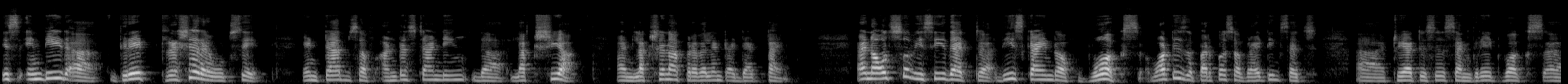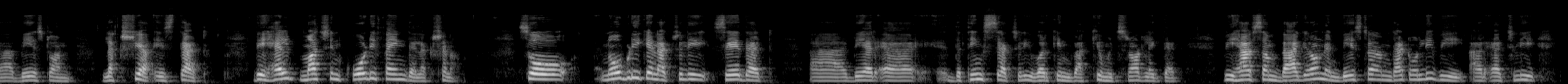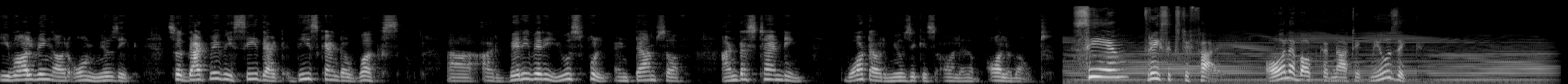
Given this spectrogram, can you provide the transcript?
is indeed a great treasure, I would say, in terms of understanding the Lakshya and Lakshana prevalent at that time. And also we see that uh, these kind of works, what is the purpose of writing such uh, treatises and great works uh, based on Lakshya is that they help much in codifying the Lakshana. So nobody can actually say that uh, they are uh, the things actually work in vacuum. It's not like that. We have some background, and based on that only, we are actually evolving our own music. So that way, we see that these kind of works uh, are very, very useful in terms of understanding what our music is all, all about. CM 365, all about Carnatic music.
